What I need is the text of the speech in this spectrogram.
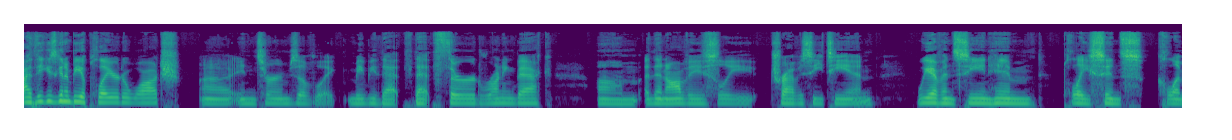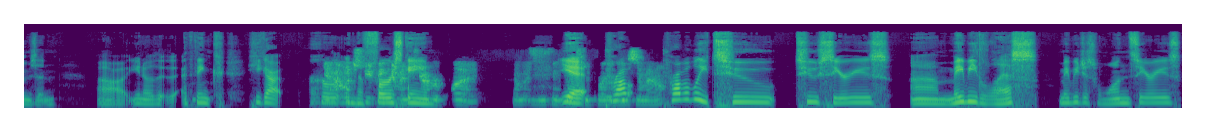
I think he's going to be a player to watch uh, in terms of like maybe that that third running back, um, and then obviously Travis Etienne. We haven't seen him play since Clemson. Uh, you know, I think he got hurt yeah, in the first game. yeah, prob- probably two two series, um, maybe less, maybe just one series.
